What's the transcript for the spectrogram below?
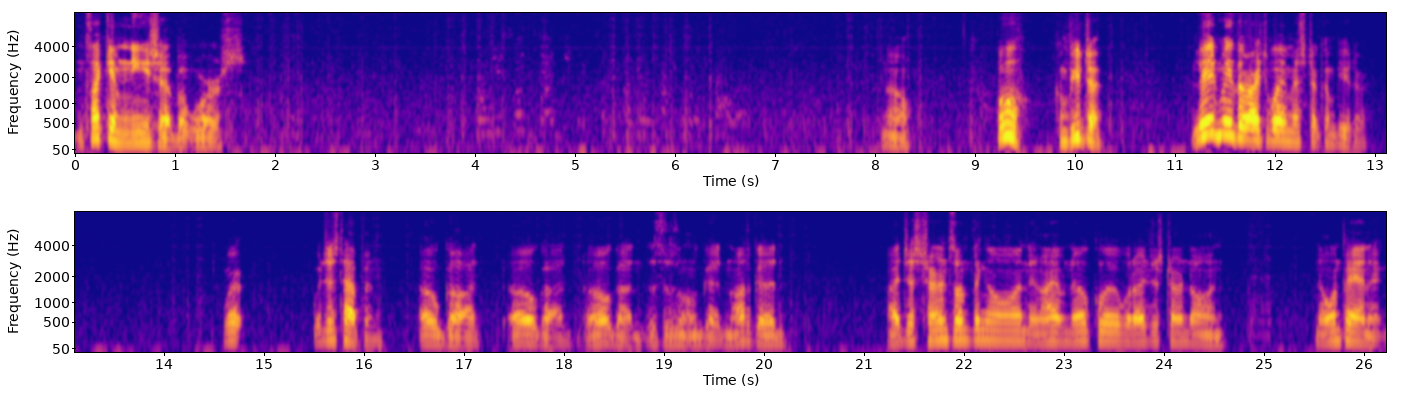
It's like amnesia, but worse. No. Ooh, computer! Lead me the right way, Mr. Computer. Where... What just happened? Oh god. Oh god. Oh god. This isn't good. Not good. I just turned something on, and I have no clue what I just turned on. No one panic.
